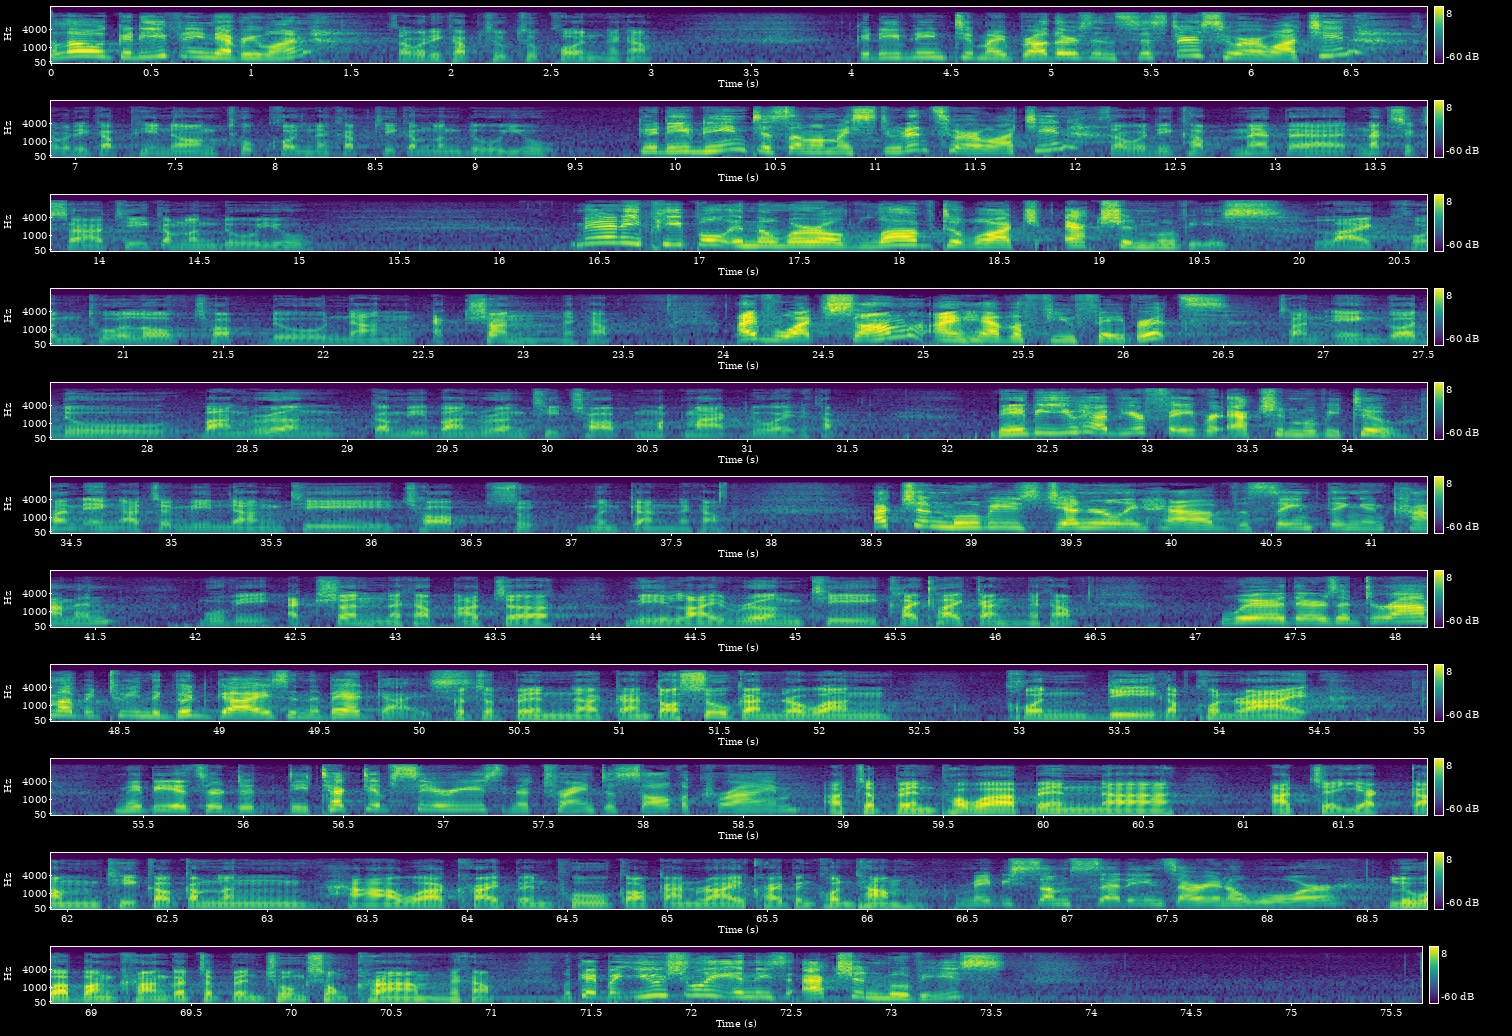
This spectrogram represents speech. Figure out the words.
Hello, good evening, everyone. สวัสดีครับทุกทุกๆคนนะครับ Good evening to my brothers and sisters who are watching. สวัสดีครับพี่น้องทุกคนนะครับที่กำลังดูอยู่ Good evening to some of my students who are watching. สวัสดีครับแม้แต่นักศึกษาที่กำลังดูอยู่ Many people in the world love to watch action movies. หลายคนทั่วโลกชอบดูหนังแอคชั่นนะครับ I've watched some, I have a few favorites. ฉันเองก็ดูบางเรื่องก็มีบางเรื่องที่ชอบมาก ๆด้วยนะครับ Maybe you have your favorite action movie too. ท่านเองอาจจะมีหนังที่ชอบสุดเหมือนกันนะครับ Action movies generally have the same thing in common. มูวีแอคชั่นนะครับอาจจะมีหลายเรื่องที่คล้ายๆกันนะครับ Where there's a drama between the good guys and the bad guys. ก็จะเป็นอ่าการต่อสู้กันระหว่างคนดีกับคนร้าย Maybe it's a de- detective series and they're trying to solve a crime. อาจจะเป็นเพราะว่าเป็นอ่าอาชญากรรมที่เขากำลังหาว่าใครเป็นผู้ก่อการร้ายใครเป็นคนท Or maybe some settings are in a war. ำหรือว่าบางครั้งก็จะเป็นช่วงสงครามนะครับ Okay, but usually in these action movies,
